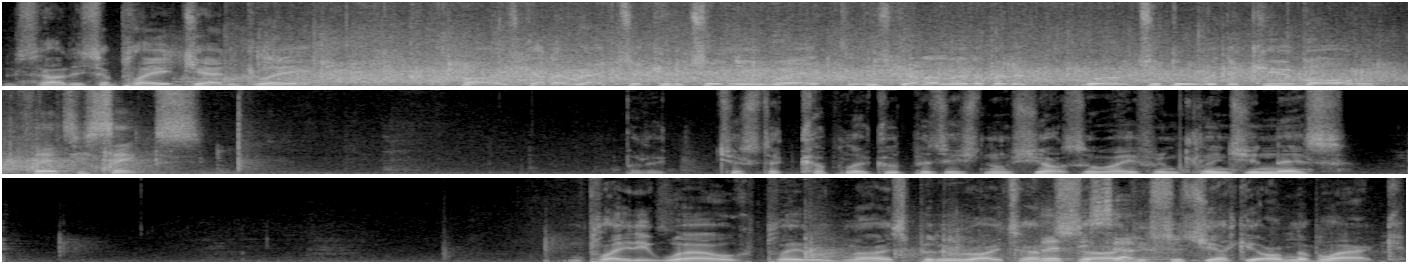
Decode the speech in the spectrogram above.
Decided to play it gently. But he's got a red to continue with. He's got a little bit of work to do with the cue ball. 36. But a, just a couple of good positional shots away from clinching this. Played it well, played a nice bit of right hand side just to check it on the black.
